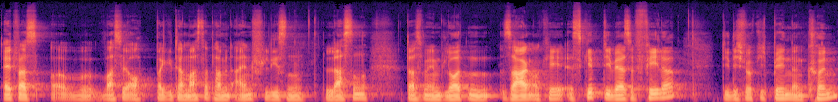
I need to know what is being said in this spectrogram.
etwas, äh, was wir auch bei Gitar Masterplan mit einfließen lassen, dass wir den Leuten sagen, okay, es gibt diverse Fehler, die dich wirklich behindern können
